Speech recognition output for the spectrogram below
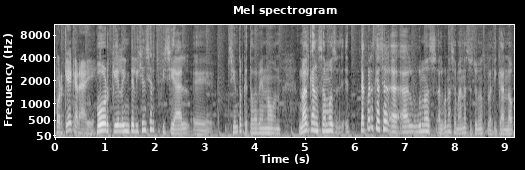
¿Por qué, caray? Porque la inteligencia artificial, eh, siento que todavía no, no alcanzamos. eh, ¿Te acuerdas que hace a- algunos, algunas semanas estuvimos platicando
